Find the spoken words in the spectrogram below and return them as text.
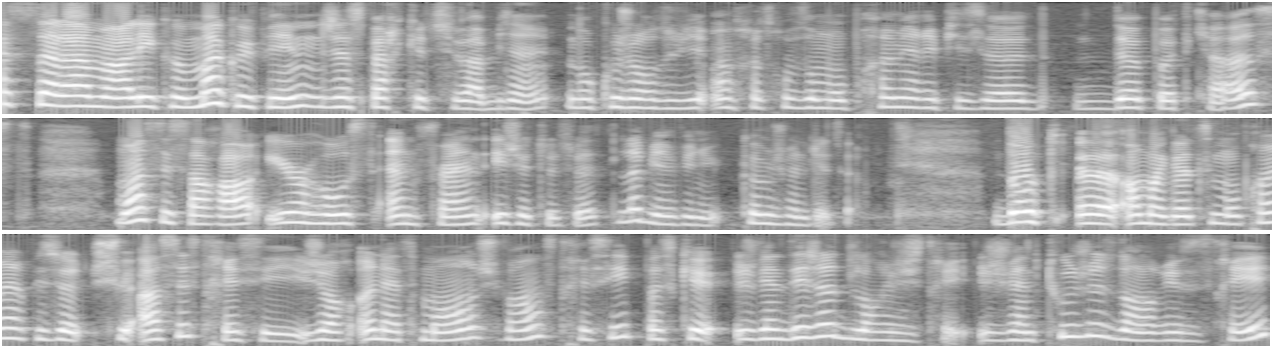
Assalamu alaikum ma copine, j'espère que tu vas bien. Donc aujourd'hui, on se retrouve dans mon premier épisode de podcast. Moi c'est Sarah, your host and friend, et je te souhaite la bienvenue, comme je viens de le dire. Donc, euh, oh my god, c'est mon premier épisode. Je suis assez stressée. Genre, honnêtement, je suis vraiment stressée parce que je viens déjà de l'enregistrer. Je viens tout juste d'enregistrer.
